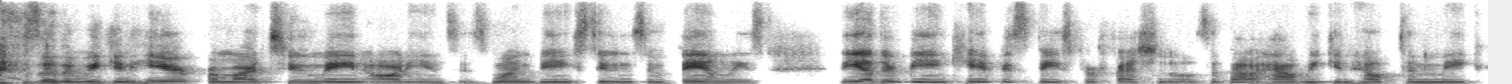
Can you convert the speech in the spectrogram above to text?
so that we can hear from our two main audiences one being students and families the other being campus based professionals about how we can help them make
